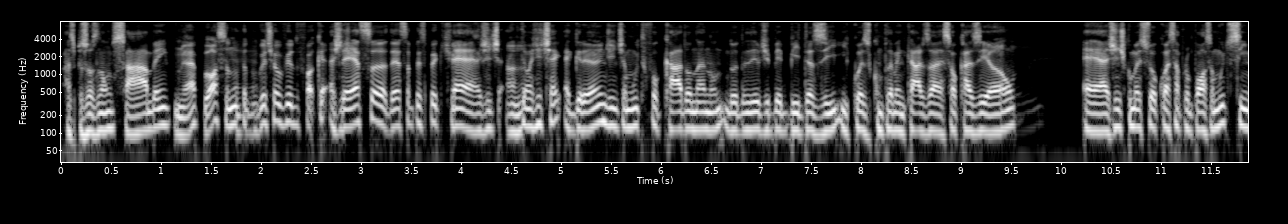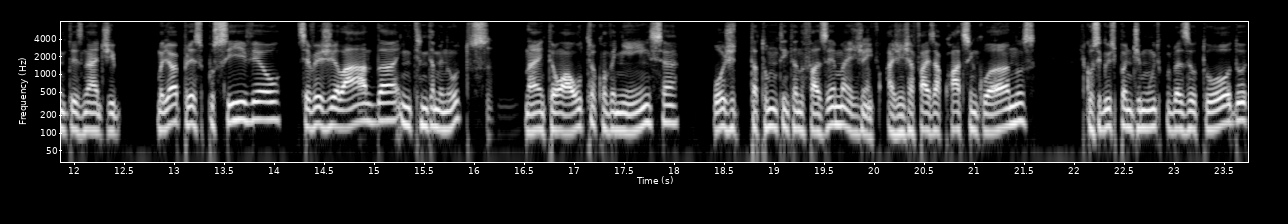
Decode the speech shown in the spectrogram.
as pessoas não sabem. É, nossa, nunca, é. nunca tinha ouvido falar dessa, dessa perspectiva. É, a gente, uhum. então a gente é, é, grande, a gente é muito focado né, no, no delivery de bebidas e, e, coisas complementares a essa ocasião. Uhum. É, a gente começou com essa proposta muito simples, né? De melhor preço possível, cerveja gelada em 30 minutos, uhum. né? Então a outra conveniência. Hoje tá todo mundo tentando fazer, mas a gente, a gente já faz há 4, 5 anos. A gente conseguiu expandir muito para o Brasil todo.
